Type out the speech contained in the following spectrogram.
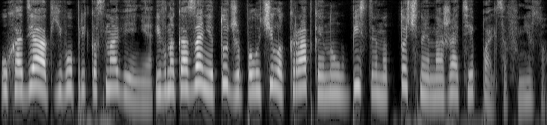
уходя от его прикосновения, и в наказание тут же получила краткое, но убийственно точное нажатие пальцев внизу.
